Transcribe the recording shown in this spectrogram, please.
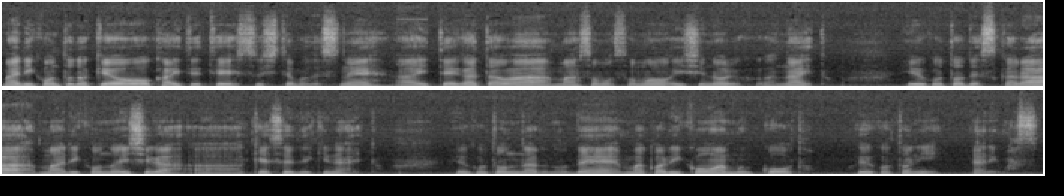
まあ、離婚届を書いて提出してもですね、相手方は、まあ、そもそも意思能力がないということですから、まあ、離婚の意思が形成できないということになるので、まあ、これ離婚は無効ということになります。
